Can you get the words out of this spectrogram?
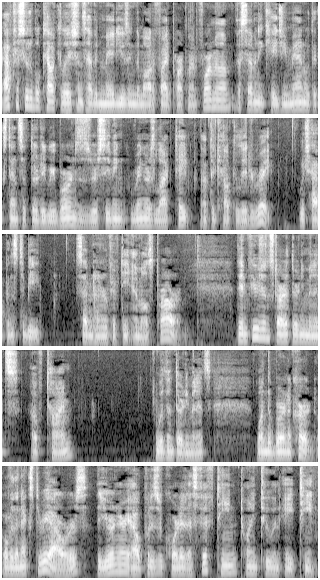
After suitable calculations have been made using the modified Parkland formula, a 70 kg man with extensive third degree burns is receiving Ringer's lactate at the calculated rate, which happens to be 750 mLs per hour. The infusion started 30 minutes of time within 30 minutes when the burn occurred. Over the next three hours, the urinary output is recorded as 15, 22, and 18.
